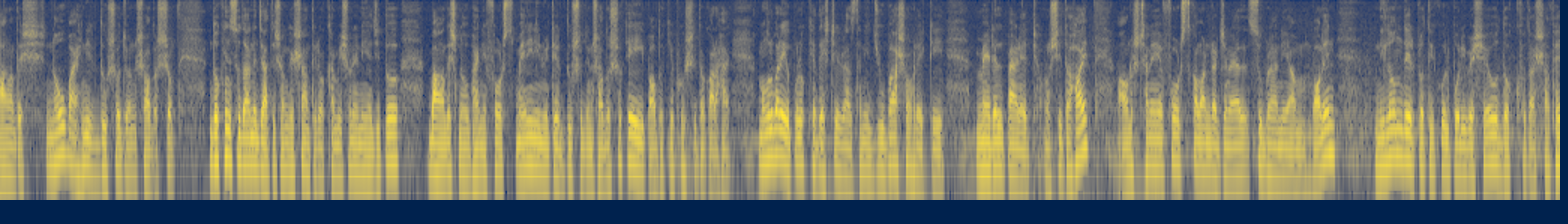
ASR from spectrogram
বাংলাদেশ নৌবাহিনীর দুশো জন সদস্য। দক্ষিণ সুদানে জাতিসংঘের শান্তিরক্ষা মিশনে নিয়োজিত বাংলাদেশ নৌবাহিনী ফোর্স মেরিন ইউনিটের দুশো জন সদস্যকে এই পদকে ভূষিত করা হয়। মঙ্গলবার এই উপলক্ষে দেশটির রাজধানী জুবা শহরে একটি মেডেল প্যারেড অনুষ্ঠিত হয়। অনুষ্ঠানে ফোর্স কমান্ডার জেনারেল সুব্রানিয়াম বলেন, নীলন্দের প্রতিকূল পরিবেশেও দক্ষতার সাথে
